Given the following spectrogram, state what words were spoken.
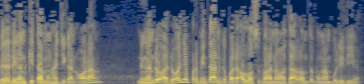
Beda dengan kita menghajikan orang dengan doa. Doanya permintaan kepada Allah Subhanahu wa taala untuk mengampuni dia.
